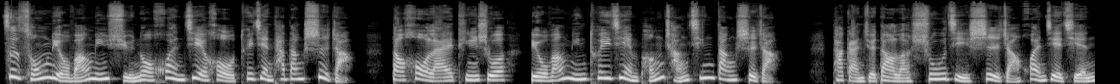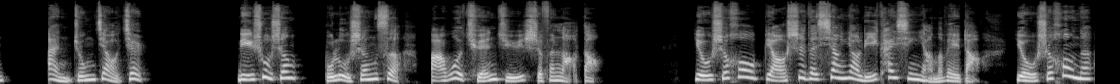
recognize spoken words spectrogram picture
自从柳王明许诺换届后推荐他当市长，到后来听说柳王明推荐彭长青当市长。他感觉到了书记、市长换届前暗中较劲儿。李树生不露声色，把握全局，十分老道。有时候表示的像要离开新阳的味道，有时候呢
